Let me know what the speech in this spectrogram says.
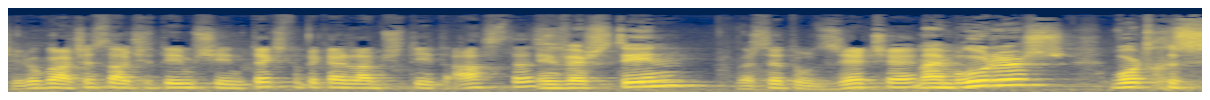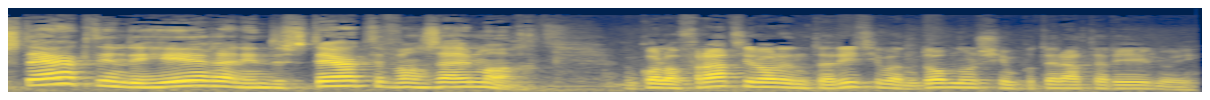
Și lucrul acesta îl citim și în textul pe care l-am citit astăzi, in vers 10. versetul 10. Mijn broeders, wordt gesterkt in de Heer en in de sterkte van zijn macht. Încolo, fraților, întăriți-vă în Domnul și în puterea tăriei Lui.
